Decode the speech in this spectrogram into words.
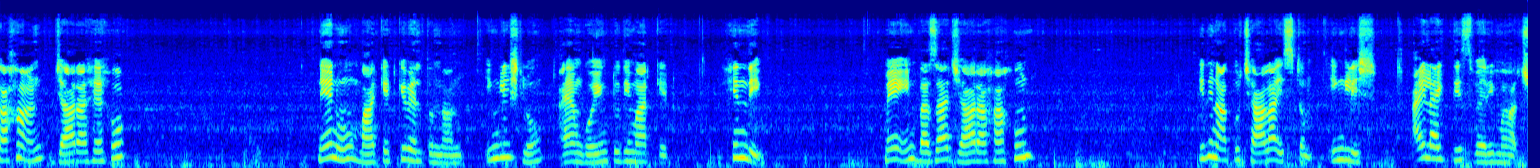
కహాన్ జా రహే హో? నేను మార్కెట్కి వెళ్తున్నాను. ఇంగ్లీష్లో I'm going to the market Hindi మెయిన్ బజార్ జా రహా హూన్ ఇది నాకు చాలా ఇష్టం. English I like this very much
